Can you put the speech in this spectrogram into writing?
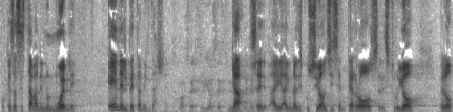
porque esas estaban en un mueble, en el Betamigdash. Entonces, cuando se destruyó, se destruyó. Ya, se- hay, hay una discusión si se enterró, se destruyó, pero,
